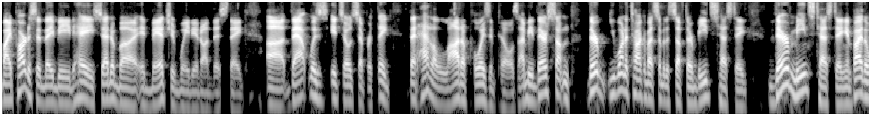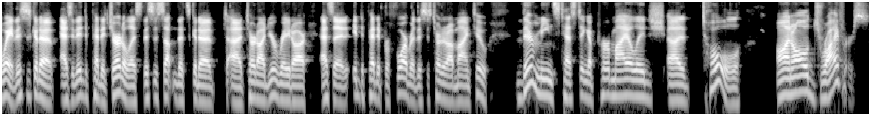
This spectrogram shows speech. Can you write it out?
bipartisan they mean hey Sinema and Manchin weighed in on this thing uh that was its own separate thing that had a lot of poison pills. I mean there's something there you want to talk about some of the stuff they're means testing. Their means testing and by the way this is gonna as an independent journalist this is something that's gonna uh, turn on your radar. As an independent performer this is turning on mine too. Their means testing a per mileage uh, toll on all drivers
